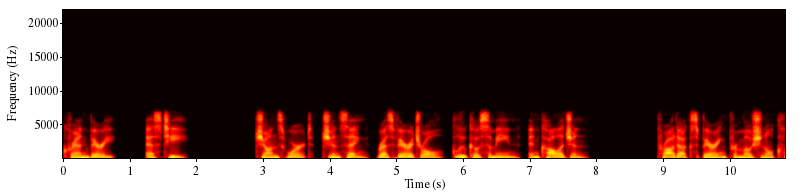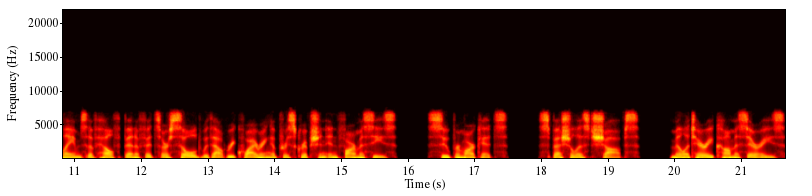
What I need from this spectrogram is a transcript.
cranberry, St. John's wort, ginseng, resveratrol, glucosamine, and collagen. Products bearing promotional claims of health benefits are sold without requiring a prescription in pharmacies, supermarkets, specialist shops, military commissaries,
